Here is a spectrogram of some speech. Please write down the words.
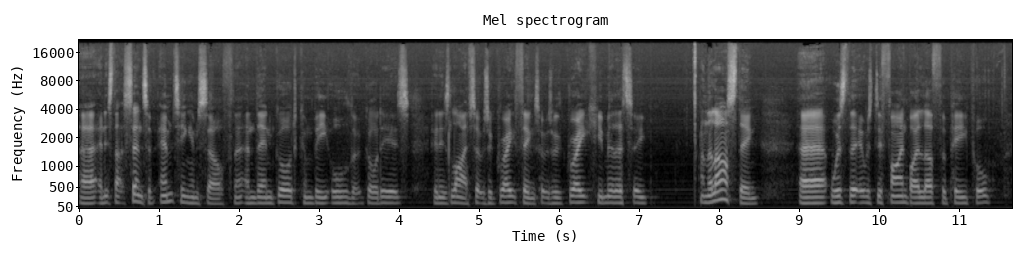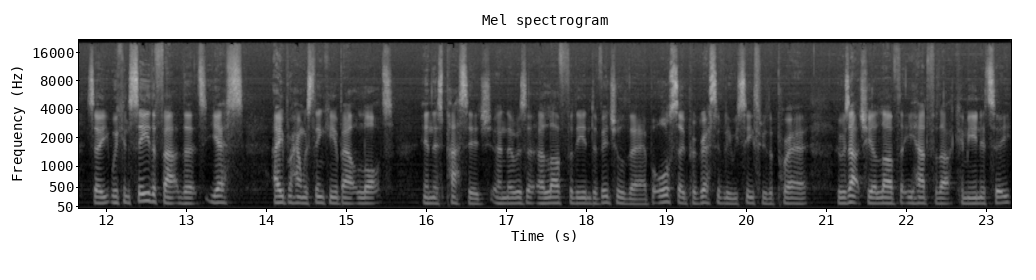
Uh, and it's that sense of emptying himself, and then God can be all that God is in his life. So it was a great thing. So it was with great humility. And the last thing uh, was that it was defined by love for people. So we can see the fact that, yes, Abraham was thinking about Lot in this passage, and there was a, a love for the individual there, but also progressively we see through the prayer there was actually a love that he had for that community.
